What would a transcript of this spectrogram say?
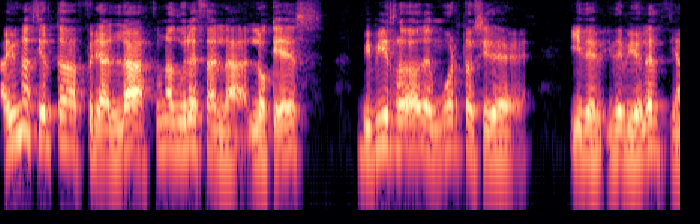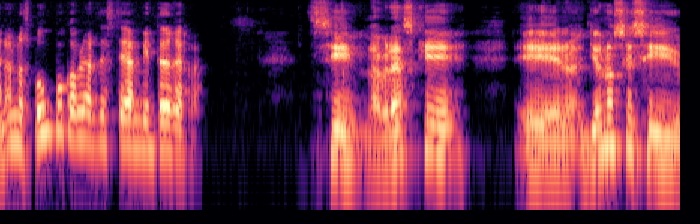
hay una cierta frialdad, una dureza en lo que es vivir rodeado de muertos y de, de, violencia, ¿no? ¿Nos puede un poco hablar de este ambiente de guerra? Sí, la verdad es que eh, yo no sé si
